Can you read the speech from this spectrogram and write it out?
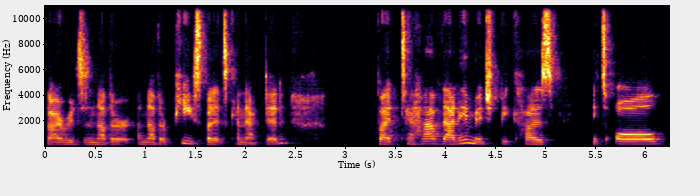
Thyroid's another another piece, but it's connected. But to have that imaged because it's all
